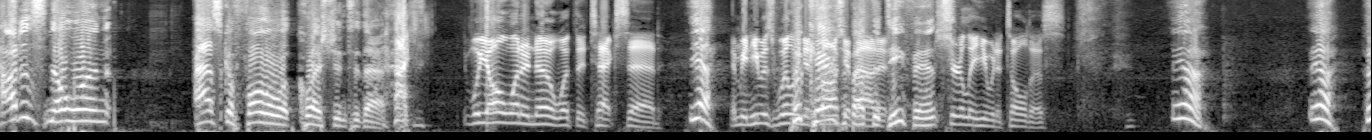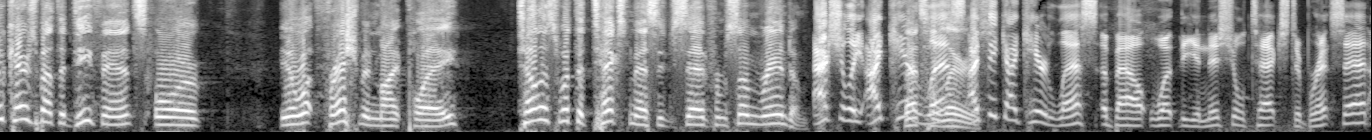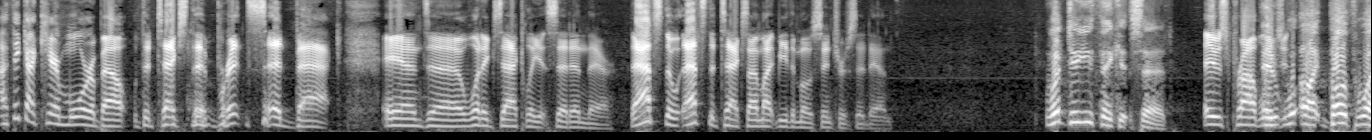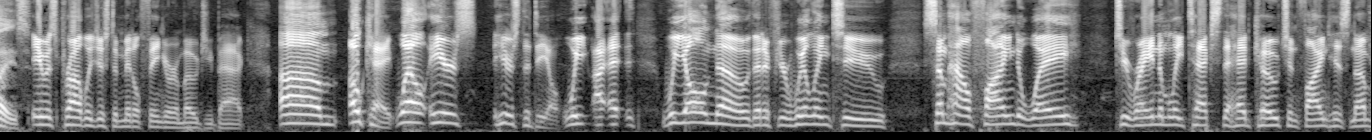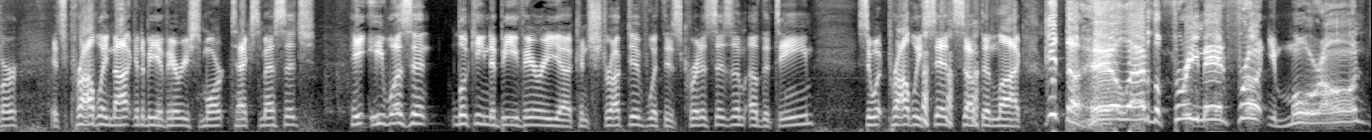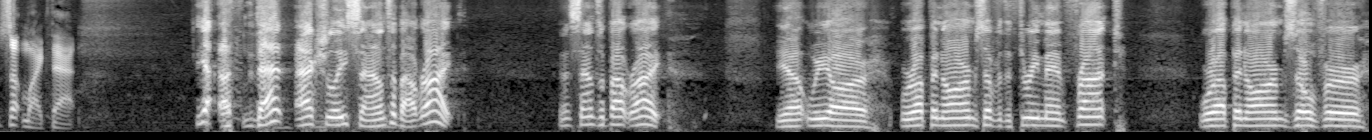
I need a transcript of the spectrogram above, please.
How does no one ask a follow up question to that? we all want to know what the text said. Yeah. I mean, he was willing to do that. Who to cares talk about the it. defense? Surely he would have told us. Yeah. Yeah. Who cares about the defense or, you know, what freshman might play? Tell us what the text message said from some random. Actually, I care That's less. hilarious. I think I care less about what the initial text to Brent said. I think I care more about the text that Brent said back and uh, what exactly it said in there. That's the that's the text I might be the most interested in. What do you think it said? It was probably And, ju- like both ways. it was probably just a middle finger emoji back. Um, okay, well here's here's the deal. We I, I- we all know that if you're willing to somehow find a way to randomly text the head coach and find his number, it's probably not going to be a very smart text message. He he wasn't looking to be very uh, constructive with his criticism of the team. So it probably said something like, "Get the hell out of the three-man front, you moron!" Something like that. Yeah, uh, that actually sounds about right. That sounds about right. Yeah, we are we're up in arms over the three man front. We're up in arms over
